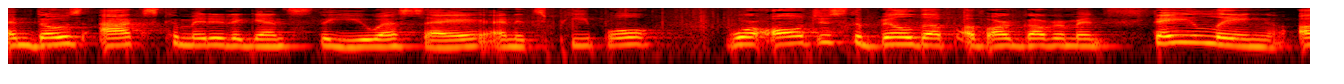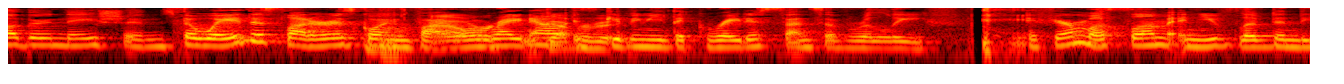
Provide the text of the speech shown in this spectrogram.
and those acts committed against the USA and its people were all just the buildup of our government failing other nations. The way this letter is going viral Our right now government- is giving me the greatest sense of relief. if you're Muslim and you've lived in the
